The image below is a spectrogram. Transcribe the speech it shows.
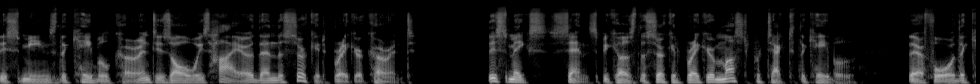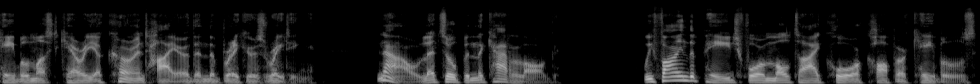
this means the cable current is always higher than the circuit breaker current. This makes sense because the circuit breaker must protect the cable. Therefore, the cable must carry a current higher than the breaker's rating. Now, let's open the catalog. We find the page for multi-core copper cables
